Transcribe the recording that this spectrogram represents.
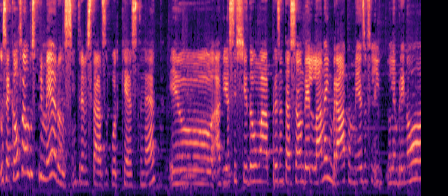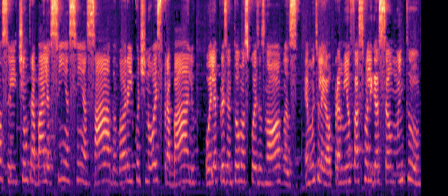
o Zecão foi um dos primeiros entrevistados do podcast, né? Eu havia assistido uma apresentação dele lá na Embrapa mesmo. Eu lembrei, nossa, ele tinha um trabalho assim, assim, assado. Agora ele continuou esse trabalho, ou ele apresentou umas coisas novas. É muito legal. Para mim, eu faço uma ligação muito,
